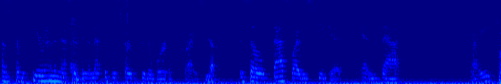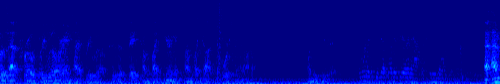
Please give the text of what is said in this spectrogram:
comes from hearing the message, and the message is heard through the word of Christ. yeah, And so that's why we speak it, and that, right? so that I, am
